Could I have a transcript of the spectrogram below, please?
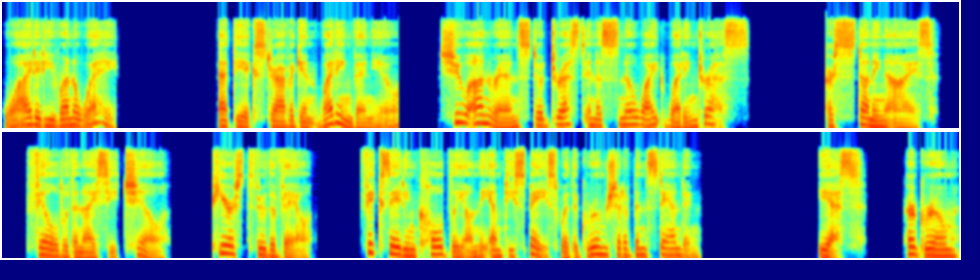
Why did he run away? At the extravagant wedding venue, Xu Anran stood dressed in a snow-white wedding dress. Her stunning eyes, filled with an icy chill, pierced through the veil, fixating coldly on the empty space where the groom should have been standing. Yes, her groom,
